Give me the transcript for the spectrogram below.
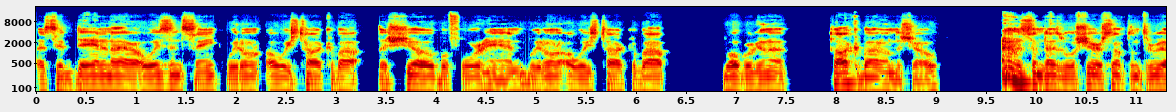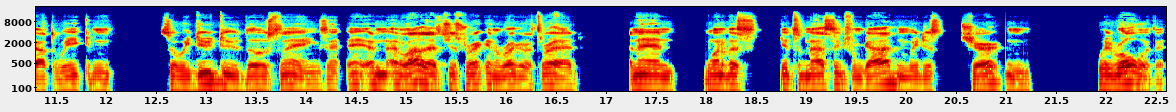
I said Dan and I are always in sync. We don't always talk about the show beforehand. We don't always talk about what we're going to talk about on the show. Sometimes we'll share something throughout the week and so we do do those things and, and, a lot of that's just right in a regular thread and then one of us gets a message from God and we just share it and we roll with it.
